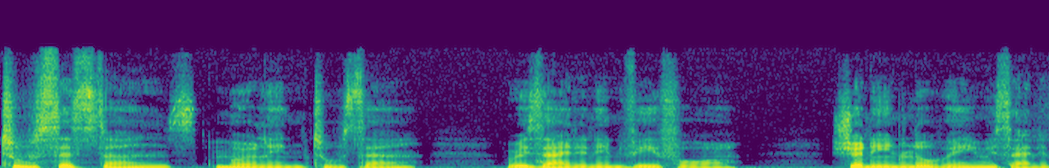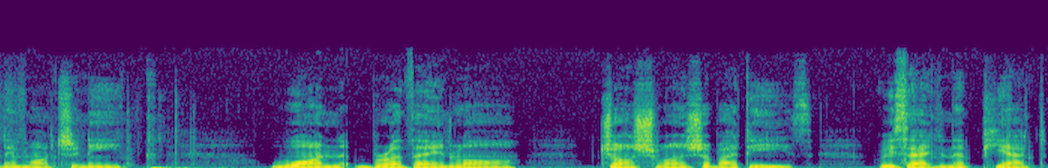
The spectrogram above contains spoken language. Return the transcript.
Two sisters, Merlin Toussaint, residing in Vieux Fort, Janine Louis, residing in Martinique, one brother-in-law, Joshua Jabatis, residing at Piat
